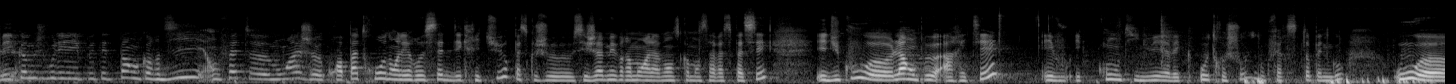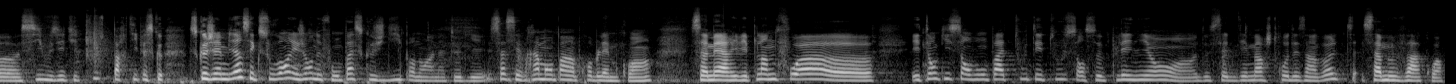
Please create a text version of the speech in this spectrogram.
Mais comme je vous l'ai peut-être pas encore dit, en fait, euh, moi, je crois pas trop dans les recettes d'écriture parce que je ne sais jamais vraiment à l'avance comment ça va se passer. Et du coup, là, on peut arrêter et, vous, et continuer avec autre chose, donc faire stop and go. Ou euh, si vous étiez tous partis, parce que ce que j'aime bien, c'est que souvent les gens ne font pas ce que je dis pendant un atelier. Ça, c'est vraiment pas un problème, quoi. Hein. Ça m'est arrivé plein de fois. Et tant qu'ils s'en vont pas toutes et tous en se plaignant de cette démarche trop désinvolte, ça me va, quoi.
